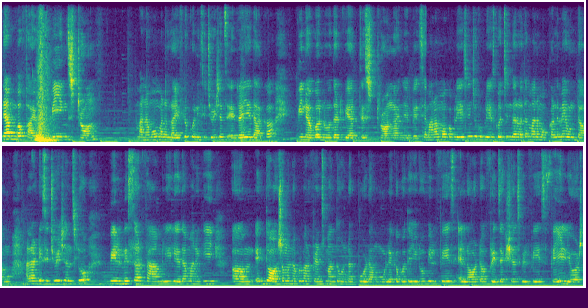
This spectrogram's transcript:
నెంబర్ ఫైవ్ బీయింగ్ స్ట్రాంగ్ మనము మన లైఫ్లో కొన్ని సిచ్యువేషన్స్ ఎదురయ్యేదాకా we never know that we're this strong అని చెప్పేసి. మనం ఒక ప్లేస్ నుంచి ఒక ప్లేస్కి వచ్చిన తర్వాత మనం ఒక్కళ్ళమే ఉంటాము. అలాంటి సిచ్యువేషన్స్లో వీల్ మిస్ అవర్ ఫ్యామిలీ లేదా మనకి um, ఎంతో అవసరం ఉన్నప్పుడు మన ఫ్రెండ్స్ మనతో ఉండకపోవడము లేకపోతే you know will face a lot of rejections will face failures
